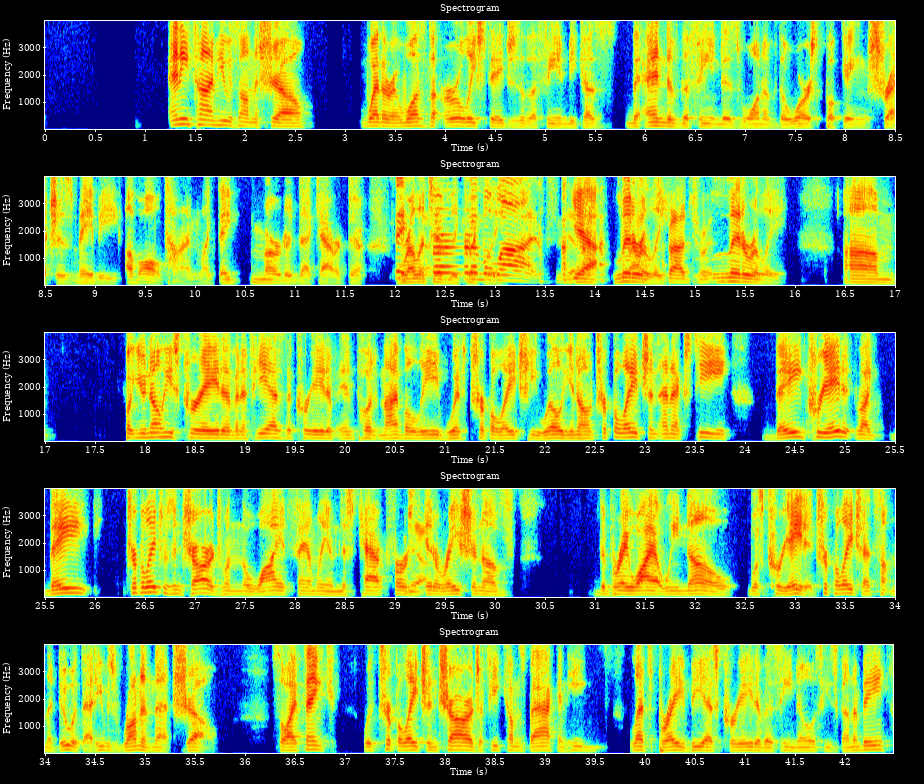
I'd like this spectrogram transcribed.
anytime he was on the show, whether it was the early stages of the fiend, because the end of the fiend is one of the worst booking stretches, maybe of all time. Like they murdered that character They relatively burned him alive. Yeah, literally, bad choice. literally. Um, but you know he's creative, and if he has the creative input, and I believe with Triple H he will. You know, Triple H and NXT they created like they Triple H was in charge when the Wyatt family and this cat first Yeah. iteration of the Bray Wyatt we know was created. Triple H had something to do with that. He was running that show. So I think with Triple H in charge, if he comes back and he lets Bray be as creative as he knows he's going to be,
